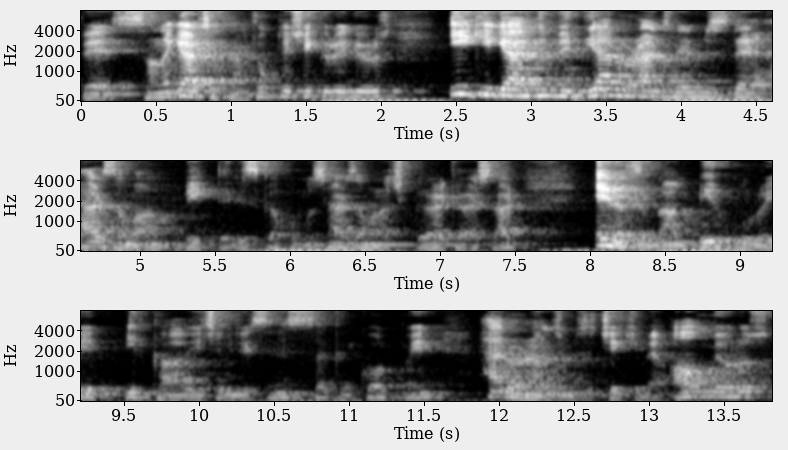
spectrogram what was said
ve sana gerçekten çok teşekkür ediyoruz. İyi ki geldin ve diğer öğrencilerimiz de her zaman bekleriz kapımız her zaman açıktır arkadaşlar. En azından bir uğrayıp bir kahve içebilirsiniz. Sakın korkmayın. Her öğrencimizi çekime almıyoruz.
